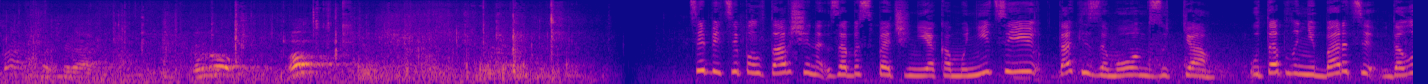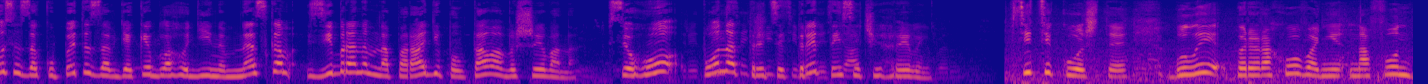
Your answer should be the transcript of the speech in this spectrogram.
Перша шеренга. Крок. Гоп! Ці бійці Полтавщини забезпечені як амуніцією, так і зимовим взуттям. Утеплені берці вдалося закупити завдяки благодійним внескам, зібраним на параді Полтава вишивана. Всього понад 33 тисячі гривень. Всі ці кошти були перераховані на фонд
